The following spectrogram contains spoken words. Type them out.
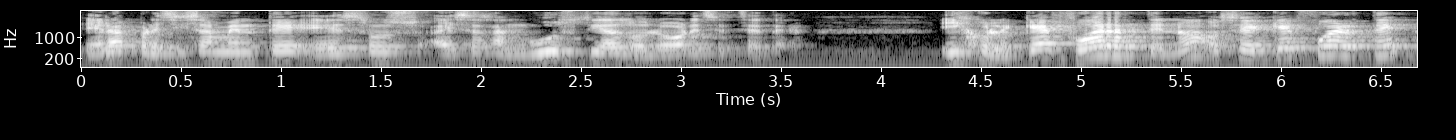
era precisamente esos, esas angustias, dolores, etc. Híjole, qué fuerte, ¿no? O sea, qué fuerte,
